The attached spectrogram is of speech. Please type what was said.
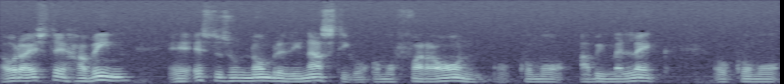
Ahora este Jabín, eh, este es un nombre dinástico, como Faraón, o como Abimelech, o como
